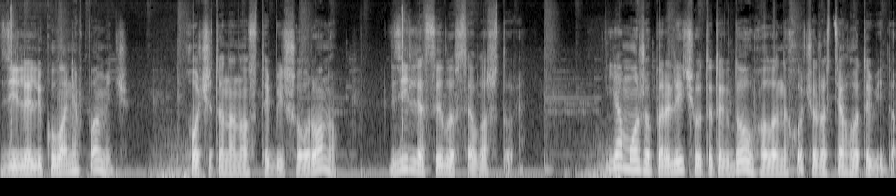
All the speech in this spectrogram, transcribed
Зілля лікування в поміч. Хочете наносити більше урону? Зілля сили все влаштує. Я можу перелічувати так довго, але не хочу розтягувати відео.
